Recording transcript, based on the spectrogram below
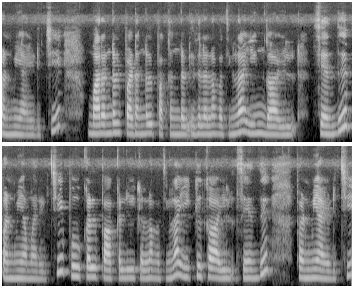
பன்மையாயிடுச்சு. மரங்கள் படங்கள் பக்கங்கள் இதிலெல்லாம் பார்த்திங்கன்னா இங்காயில் சேர்ந்து பன்மையாக மாறிடுச்சு. பூக்கள் பாக்கள் ஈக்கள்லாம் பார்த்திங்கன்னா இக்கு காயில் சேர்ந்து பன்மையாகிடுச்சு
